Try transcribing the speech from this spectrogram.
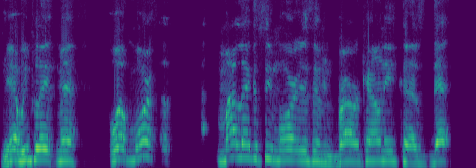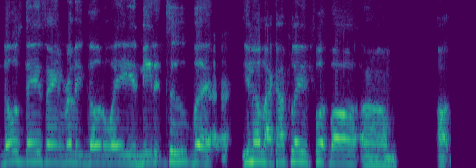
Yeah, we played, man. Well, more uh, my legacy more is in Broward County because that those days ain't really go the way it needed to. But uh-huh. you know, like I played football um uh,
